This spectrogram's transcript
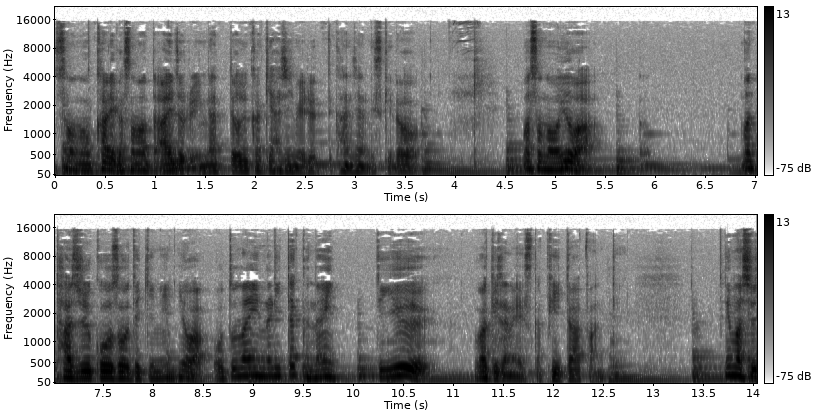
その彼がその後アイドルになって追いかけ始めるって感じなんですけど、まあ、その要は、まあ、多重構造的に要は大人になりたくないっていうわけじゃないですかピーター・パンって。でまあ主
